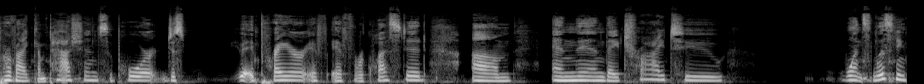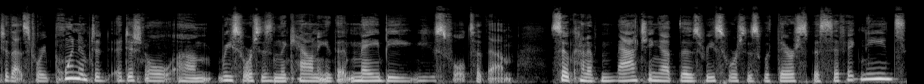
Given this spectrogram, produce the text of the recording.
provide compassion, support, just prayer if, if requested. Um, and then they try to, once listening to that story, point them to additional um, resources in the county that may be useful to them. So kind of matching up those resources with their specific needs.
